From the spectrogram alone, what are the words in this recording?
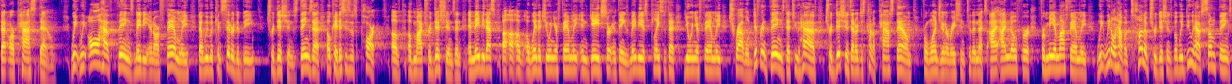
that are passed down. We, we all have things maybe in our family that we would consider to be traditions, things that, okay, this is just part of, of my traditions. And, and maybe that's a, a, a way that you and your family engage certain things. Maybe it's places that you and your family travel, different things that you have, traditions that are just kind of passed down from one generation to the next. I, I know for, for me and my family, we, we don't have a ton of traditions, but we do have some things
